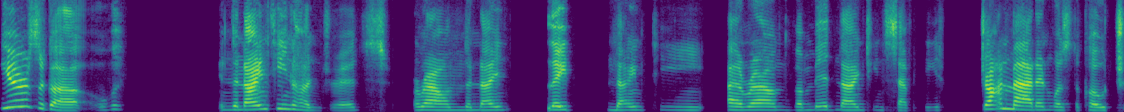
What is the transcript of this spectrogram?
years ago, in the 1900s, around the ni- late 19 around the mid 1970s, John Madden was the coach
